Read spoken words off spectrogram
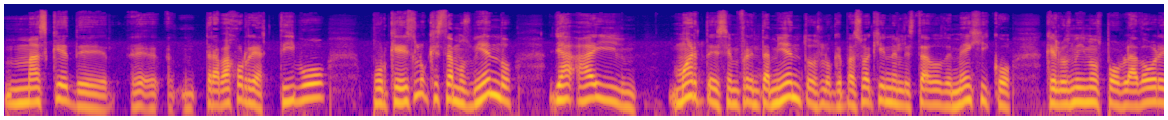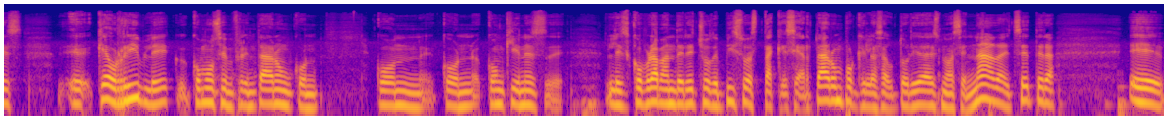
más que de eh, trabajo reactivo, porque es lo que estamos viendo. Ya hay muertes, enfrentamientos, lo que pasó aquí en el Estado de México, que los mismos pobladores, eh, qué horrible cómo se enfrentaron con con, con, con quienes eh, les cobraban derecho de piso hasta que se hartaron porque las autoridades no hacen nada, etcétera. Eh,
